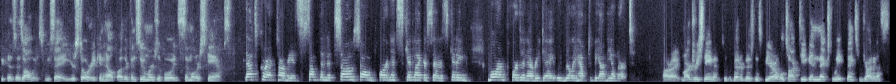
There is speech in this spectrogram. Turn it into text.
Because as always, we say your story can help other consumers avoid similar scams. That's correct, Tommy. It's something that's so, so important. It's get, like I said, it's getting more important every day. We really have to be on the alert. All right. Marjorie Stevens with the Better Business Bureau. We'll talk to you again next week. Thanks for joining us.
